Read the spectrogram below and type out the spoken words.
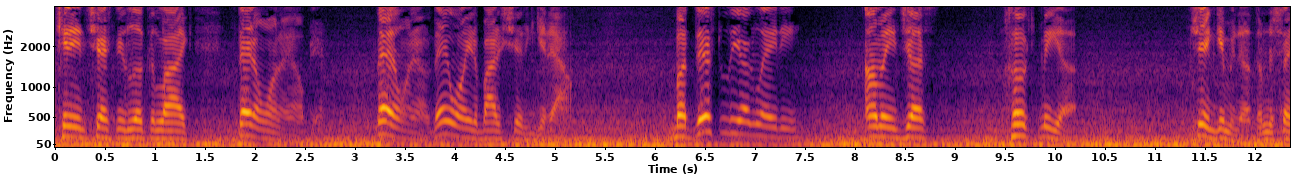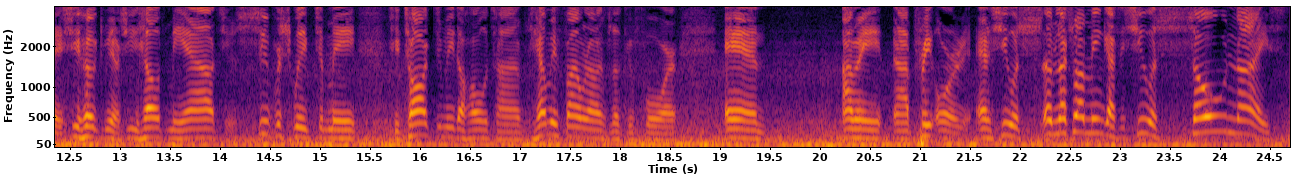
Kenny and Chesney looking like, they don't want to help you. They don't want to help. They want you to buy the shit and get out. But this young lady, I mean, just hooked me up. She didn't give me nothing. I'm just saying she hooked me up. She helped me out. She was super sweet to me. She talked to me the whole time. She helped me find what I was looking for. And I mean, I pre-ordered it. And she was that's what I mean, guys. She was so nice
